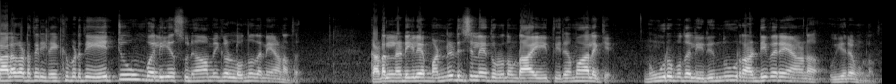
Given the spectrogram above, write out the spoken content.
കാലഘട്ടത്തിൽ രേഖപ്പെടുത്തിയ ഏറ്റവും വലിയ സുനാമികളിൽ ഒന്ന് തന്നെയാണത്. കടലിനടിയിലെ മണ്ണിടിച്ചിലിനെ തുടർന്നുണ്ടായ ഈ തിരമാലയ്ക്ക് നൂറ് മുതൽ ഇരുന്നൂറ് അടി വരെയാണ് ഉയരമുള്ളത്.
